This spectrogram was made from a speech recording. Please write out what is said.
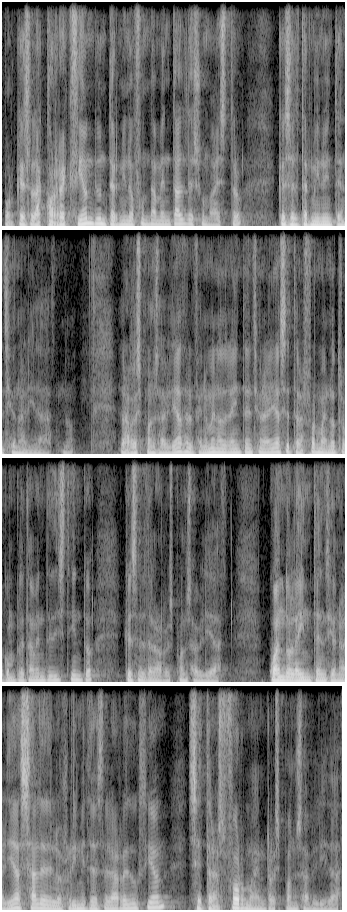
porque es la corrección de un término fundamental de su maestro, que es el término intencionalidad. ¿no? La responsabilidad, el fenómeno de la intencionalidad se transforma en otro completamente distinto, que es el de la responsabilidad. Cuando la intencionalidad sale de los límites de la reducción, se transforma en responsabilidad.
